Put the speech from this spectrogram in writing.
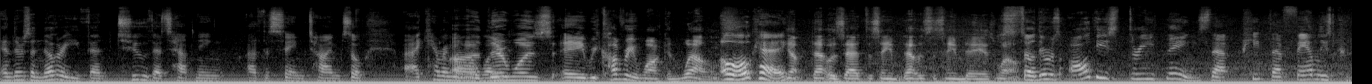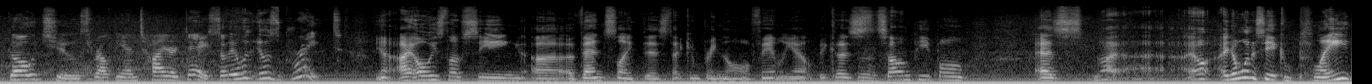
and there's another event too that's happening at the same time. So I can't remember Uh, what. there was a recovery walk in Wells. oh, okay. Yep, that was at the same. That was the same day as well. So there was all these three things that peop- that families could go to throughout the entire day. So it was it was great. Yeah, I always love seeing uh, events like this that can bring the whole family out because Mm. some people, as I I don't, I don't want to say a complaint,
